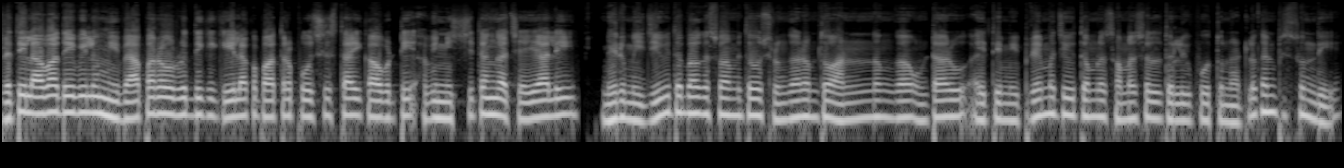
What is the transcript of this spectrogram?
ప్రతి లావాదేవీలు మీ వ్యాపార వృద్ధికి కీలక పాత్ర పోషిస్తాయి కాబట్టి అవి నిశ్చితంగా చేయాలి. మీరు మీ జీవిత భాగస్వామితో శృంగారంతో ఆనందంగా ఉంటారు. అయితే మీ ప్రేమ జీవితంలో సమస్యలు తొలగిపోతున్నట్లు కనిపిస్తుంది.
